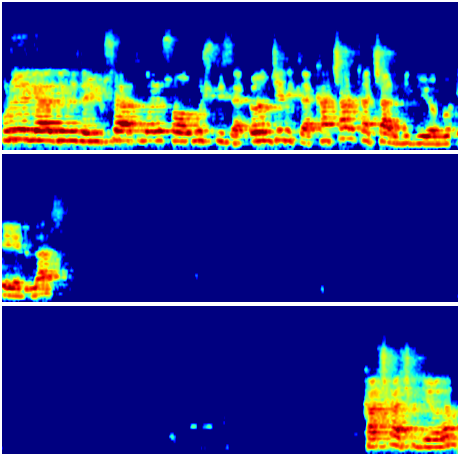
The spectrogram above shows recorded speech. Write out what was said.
Buraya geldiğimizde yükseltileri sormuş bize. Öncelikle kaçar kaçar gidiyor bu eğriler? Kaç kaç gidiyorlar?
